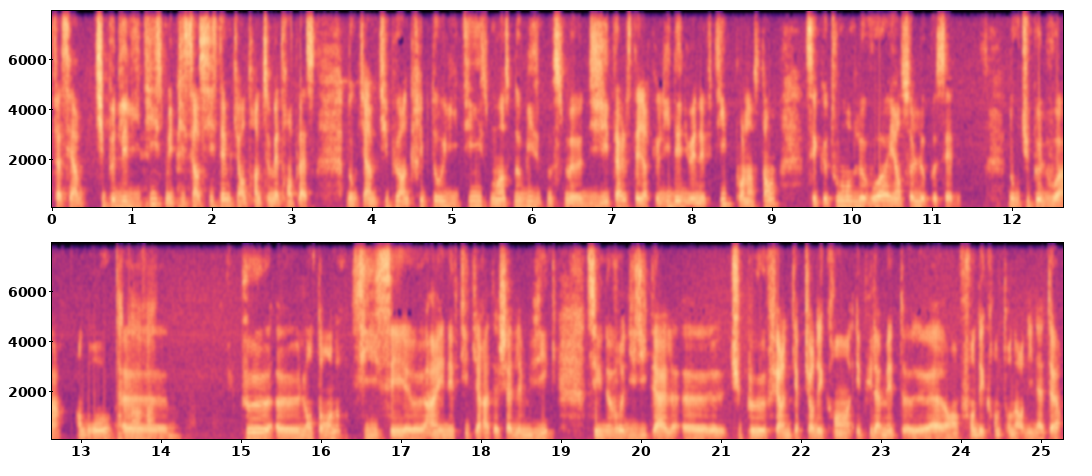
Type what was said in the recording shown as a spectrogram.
ça c'est un petit peu de l'élitisme, et puis c'est un système qui est en train de se mettre en place. Donc, il y a un petit peu un crypto-élitisme ou un snobisme digital, c'est-à-dire que l'idée du NFT, pour l'instant, c'est que tout le monde le voit et un seul le possède. Donc, tu peux le voir, en gros. D'accord. Euh, tu peux euh, l'entendre si c'est euh, un NFT qui est rattaché à de la musique. C'est une œuvre digitale. euh, tu peux faire une capture d'écran et puis la mettre euh, en fond d'écran de ton ordinateur.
